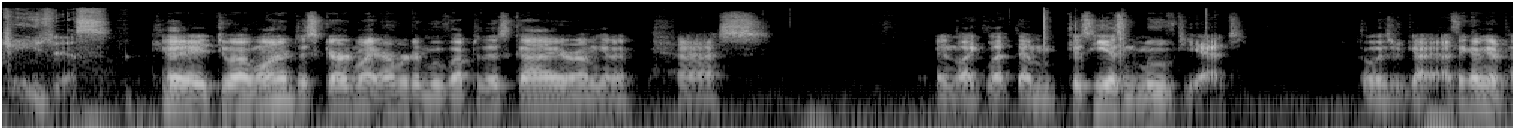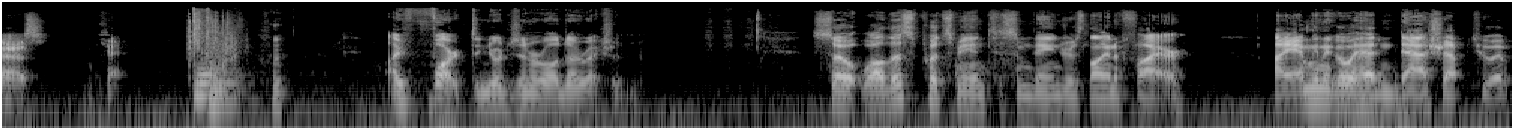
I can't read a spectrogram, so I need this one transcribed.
Jesus. Okay, do I want to discard my armor to move up to this guy, or I'm gonna pass and like let them because he hasn't moved yet. The lizard guy. I think I'm gonna pass. Okay. I fart in your general direction. So while this puts me into some dangerous line of fire, I am gonna go ahead and dash up to it,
